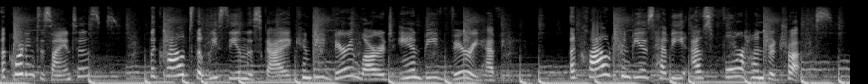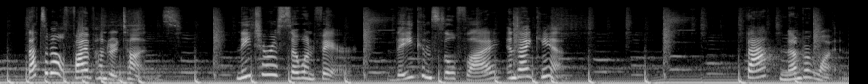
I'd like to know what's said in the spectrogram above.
According to scientists, the clouds that we see in the sky can be very large and be very heavy. A cloud can be as heavy as 400 trucks. That's about 500 tons. Nature is so unfair. They can still fly, and I can't. Fact number one.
